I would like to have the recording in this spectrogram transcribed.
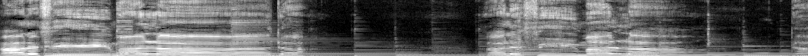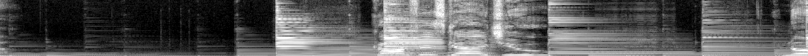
Ale fi malada, ale fi malada. Confiscate you, nor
